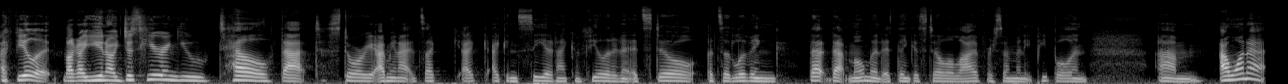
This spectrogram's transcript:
i feel it like I, you know just hearing you tell that story i mean it's like I, I can see it and I can feel it and it's still it's a living that that moment I think is still alive for so many people and um, I want to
